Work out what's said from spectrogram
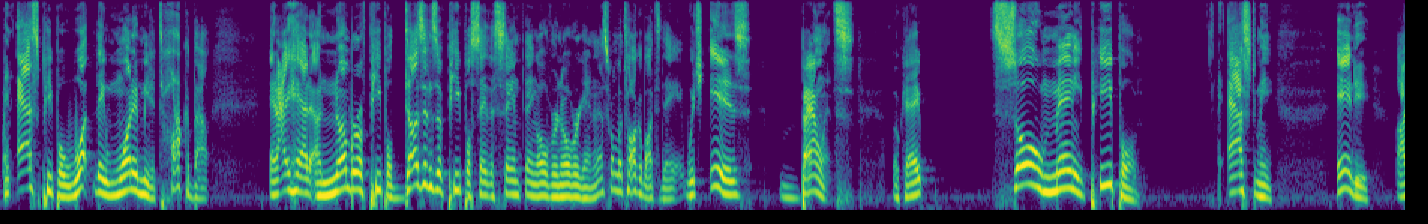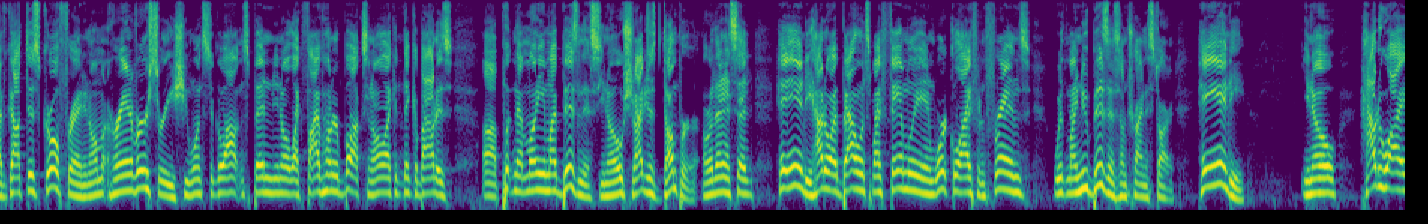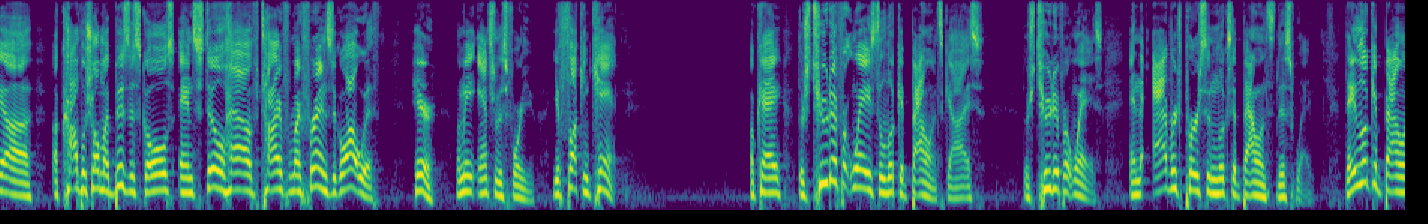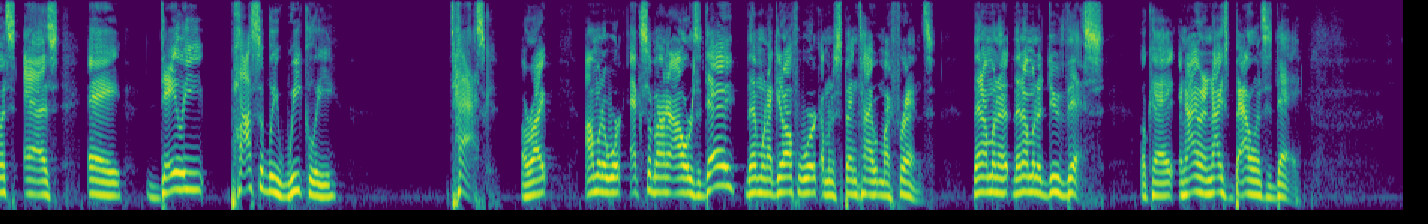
and asked people what they wanted me to talk about. And I had a number of people, dozens of people say the same thing over and over again. And that's what I'm going to talk about today, which is balance. Okay. So many people asked me, Andy, I've got this girlfriend and on her anniversary, she wants to go out and spend, you know, like 500 bucks. And all I can think about is uh, putting that money in my business. You know, should I just dump her? Or then I said, Hey, Andy, how do I balance my family and work life and friends with my new business I'm trying to start? Hey, Andy, you know, how do I uh, accomplish all my business goals and still have time for my friends to go out with? Here, let me answer this for you. You fucking can't. Okay? There's two different ways to look at balance, guys. There's two different ways. And the average person looks at balance this way they look at balance as a daily, possibly weekly task. All right? I'm going to work X amount of hours a day. Then when I get off of work, I'm going to spend time with my friends. Then I'm going to then I'm going to do this. Okay? And I have a nice balanced day.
